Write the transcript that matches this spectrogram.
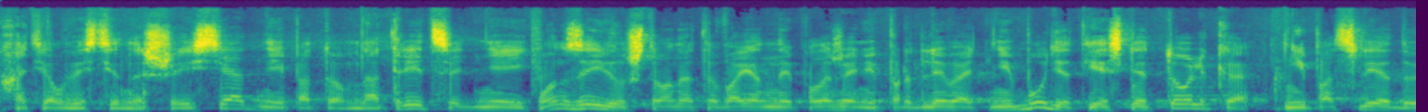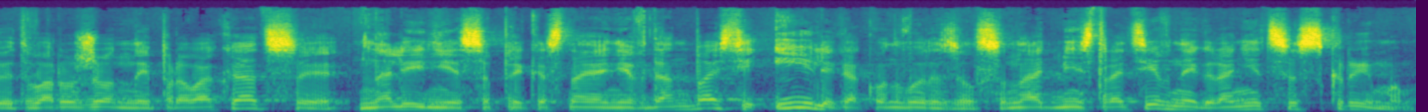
хотел ввести на 60 дней, потом на 30 дней, он заявил, что он это военное положение продлевать не будет, если только не последуют вооруженные провокации на линии соприкосновения в Донбассе или, как он выразился, на административной границе с Крымом.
